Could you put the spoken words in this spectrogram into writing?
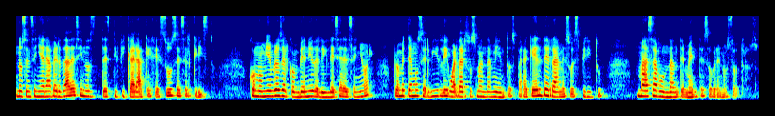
nos enseñará verdades y nos testificará que Jesús es el Cristo. Como miembros del convenio de la Iglesia del Señor, prometemos servirle y guardar sus mandamientos para que Él derrame su Espíritu más abundantemente sobre nosotros.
